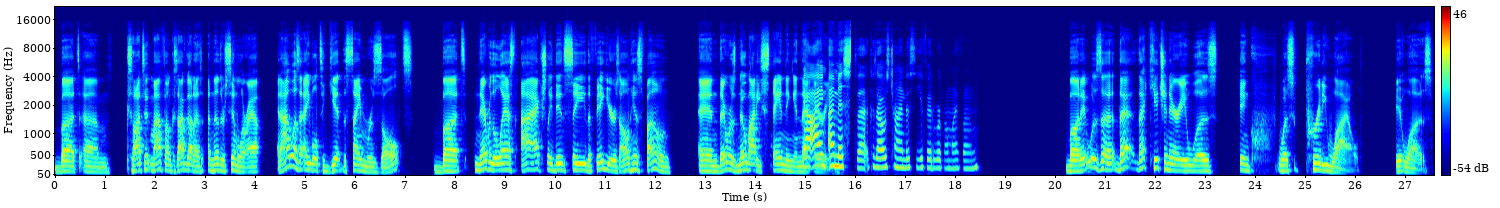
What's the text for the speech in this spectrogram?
but um so i took my phone because i've got a, another similar app and i wasn't able to get the same results but nevertheless i actually did see the figures on his phone and there was nobody standing in yeah, that I, area. I missed that because I was trying to see if it'd work on my phone. but it was uh that that kitchen area was inc- was pretty wild. It was.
